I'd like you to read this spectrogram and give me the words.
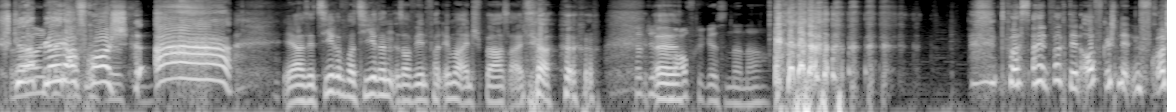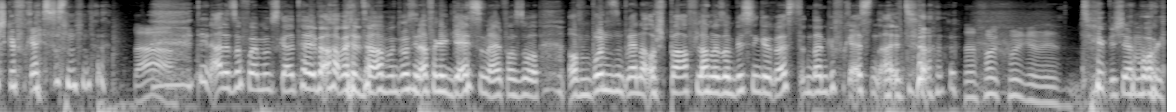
Stirb, ich blöder Frosch! Ah! Ja, Sezieren von Tieren ist auf jeden Fall immer ein Spaß, Alter. Ich hab die Äh. aufgegessen danach. Du hast einfach den aufgeschnittenen Frosch gefressen, Da. den alle so vorher mit dem Skalpell bearbeitet haben und du hast ihn einfach gegessen, einfach so auf dem Bunsenbrenner aus Sparflamme so ein bisschen geröstet und dann gefressen, Alter. Das wäre voll cool gewesen. Typischer Morgan.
